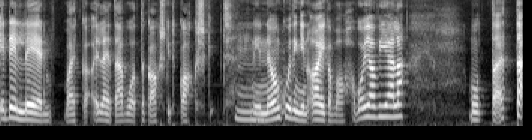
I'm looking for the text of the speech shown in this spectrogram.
edelleen, vaikka eletään vuotta 2020, mm. niin ne on kuitenkin aika vahvoja vielä, mutta että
